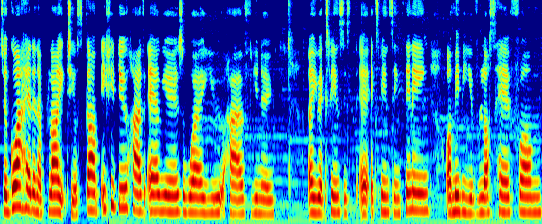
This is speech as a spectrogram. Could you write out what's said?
So go ahead and apply it to your scalp. If you do have areas where you have you know are you experiencing uh, experiencing thinning or maybe you've lost hair from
